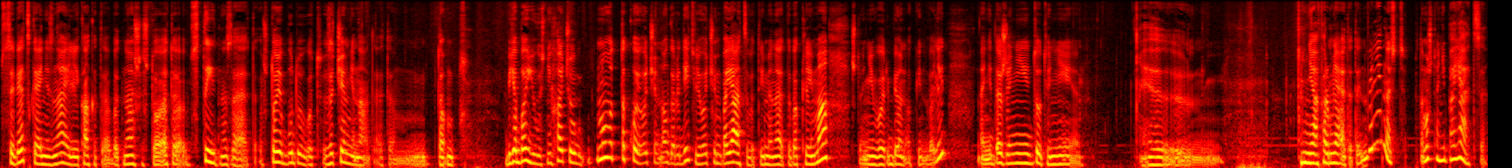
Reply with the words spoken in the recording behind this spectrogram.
советское, не знаю, или как это вот наше, что это стыдно за это. Что я буду, вот зачем мне надо это? Там, я боюсь, не хочу. Ну, вот такое, очень много родителей очень боятся вот именно этого клейма, что у него ребенок инвалид. Они даже не идут и не, э, не оформляют эту инвалидность, потому что они боятся.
